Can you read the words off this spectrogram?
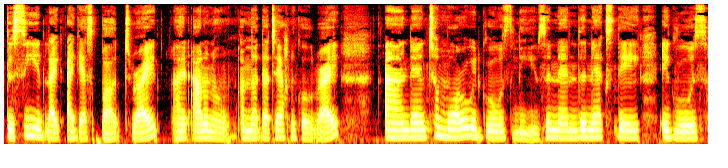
the seed like i guess buds right? I, I don't know. I'm not that technical right? And then tomorrow it grows leaves and then the next day it grows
